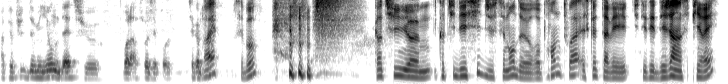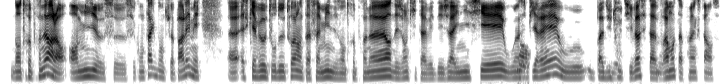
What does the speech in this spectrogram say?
un peu plus de 2 millions de dettes sur, voilà, sur les épaules. C'est comme Ouais, c'est beau. quand, tu, euh, quand tu décides justement de reprendre, toi, est-ce que avais, tu t'étais déjà inspiré d'entrepreneurs Alors, hormis euh, ce, ce contact dont tu as parlé, mais euh, est-ce qu'il y avait autour de toi, dans ta famille, des entrepreneurs, des gens qui t'avaient déjà initié ou inspiré ou, ou pas du Non. tout Tu y vas, c'est vraiment ta première expérience?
